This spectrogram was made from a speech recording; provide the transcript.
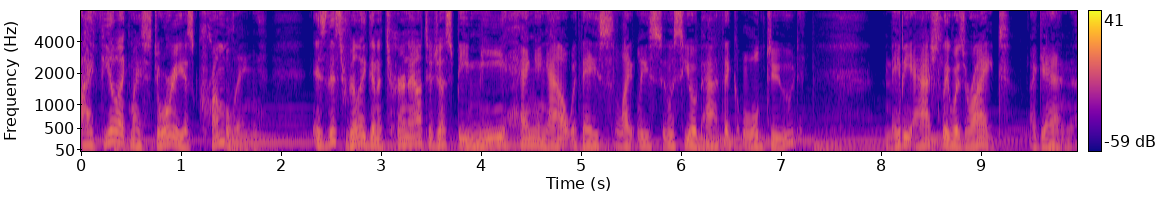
I feel like my story is crumbling. Is this really going to turn out to just be me hanging out with a slightly sociopathic old dude? Maybe Ashley was right, again.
